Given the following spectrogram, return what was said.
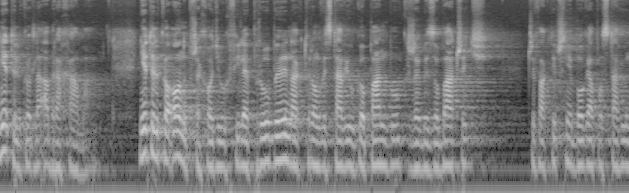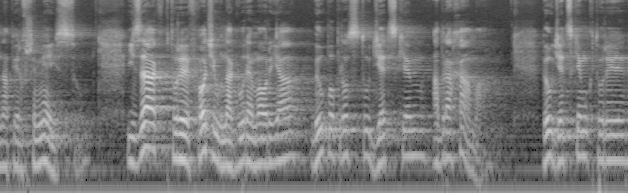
nie tylko dla Abrahama. Nie tylko on przechodził chwilę próby, na którą wystawił go Pan Bóg, żeby zobaczyć, czy faktycznie Boga postawił na pierwszym miejscu. Izaak, który wchodził na górę Moria, był po prostu dzieckiem Abrahama. Był dzieckiem, który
